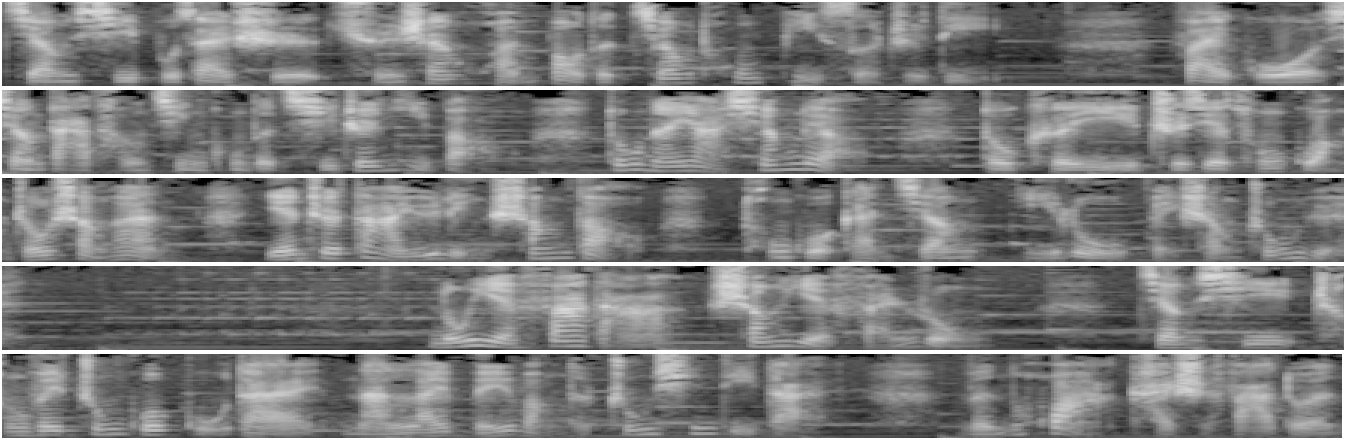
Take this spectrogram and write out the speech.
江西不再是群山环抱的交通闭塞之地，外国向大唐进贡的奇珍异宝、东南亚香料，都可以直接从广州上岸，沿着大庾岭商道，通过赣江一路北上中原。农业发达，商业繁荣。江西成为中国古代南来北往的中心地带，文化开始发端。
